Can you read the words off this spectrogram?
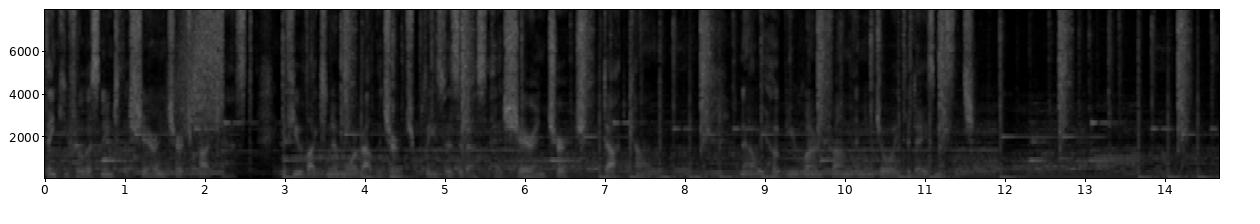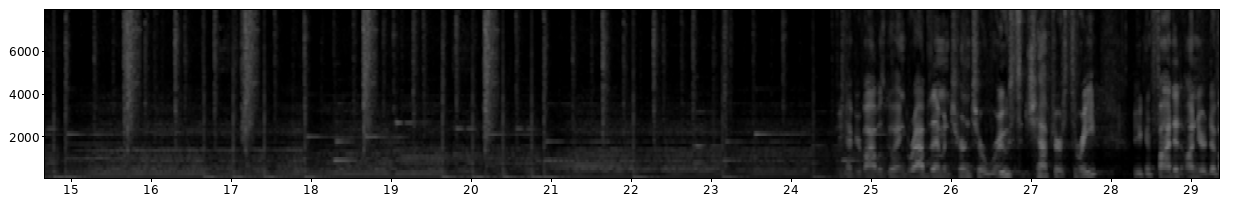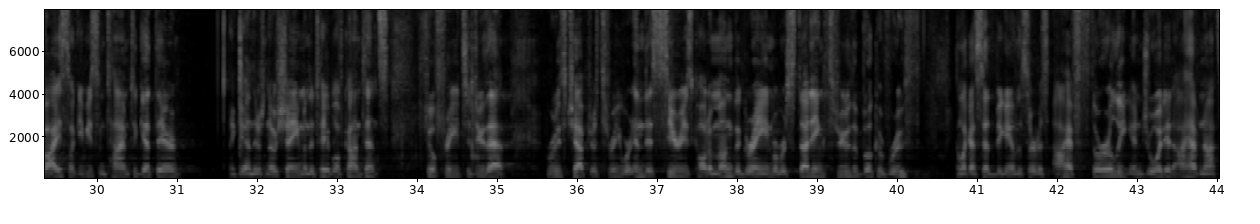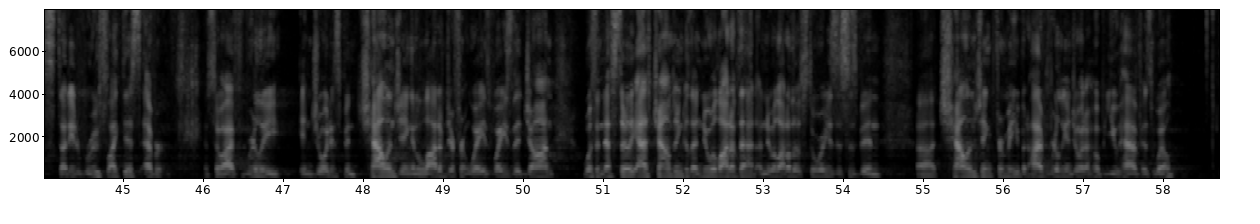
Thank you for listening to the Sharon Church podcast. If you would like to know more about the church, please visit us at sharonchurch.com. Now, we hope you learn from and enjoy today's message. If you have your Bibles, go ahead and grab them and turn to Ruth chapter 3. You can find it on your device. I'll give you some time to get there. Again, there's no shame in the table of contents. Feel free to do that. Ruth chapter 3, we're in this series called Among the Grain, where we're studying through the book of Ruth. And like I said at the beginning of the service, I have thoroughly enjoyed it. I have not studied Ruth like this ever. And so I've really enjoyed it. It's been challenging in a lot of different ways, ways that John wasn't necessarily as challenging because I knew a lot of that. I knew a lot of those stories. This has been uh, challenging for me, but I've really enjoyed it. I hope you have as well.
